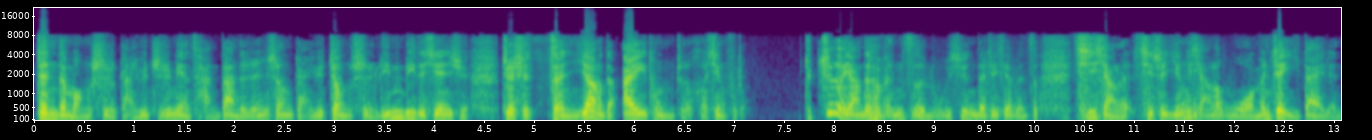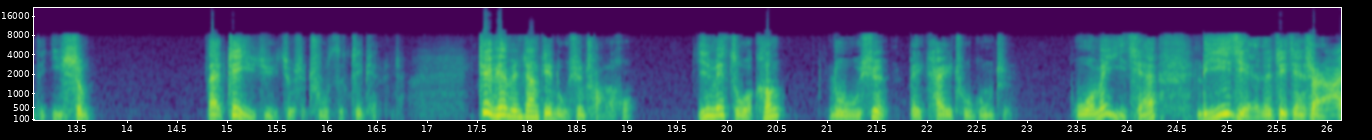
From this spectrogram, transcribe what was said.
真的猛士敢于直面惨淡的人生，敢于正视淋漓的鲜血，这是怎样的哀痛者和幸福者？就这样的文字，鲁迅的这些文字，其响了，其实影响了我们这一代人的一生。哎，这一句就是出自这篇文章。这篇文章给鲁迅闯了祸，因为左坑，鲁迅被开除公职。我们以前理解的这件事儿啊，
